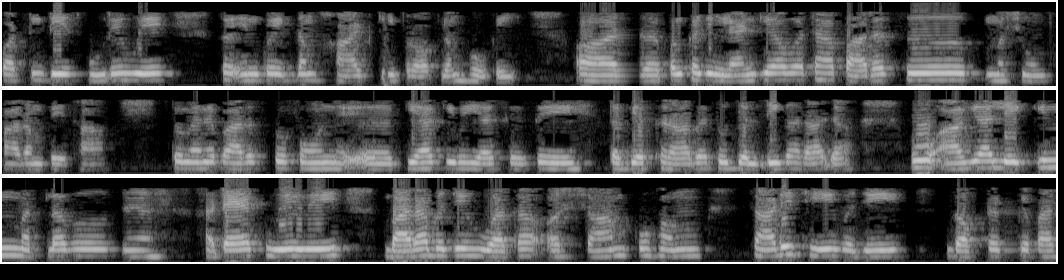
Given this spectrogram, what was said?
फोर्टी डेज़ पूरे हुए। तो इनको एकदम हार्ट की प्रॉब्लम हो गई। और पंकज इंग्लैंड गया हुआ था। पारस मशरूम फार्म पे था। तो मैंने पारस को फ़ोन किया कि भाई ऐसे ऐसे तबीयत खराब है तो जल्दी घर आ जा। वो आ गया, लेकिन मतलब अटैक हुए हुए बारह बजे हुआ था और शाम को हम साढ़े छह बजे डॉक्टर के पास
